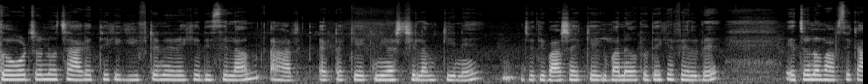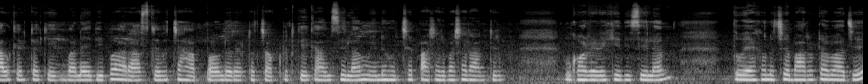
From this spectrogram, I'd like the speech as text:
তো ওর জন্য হচ্ছে আগের থেকে গিফট এনে রেখে দিছিলাম। আর একটা কেক নিয়ে আসছিলাম কিনে। যদি বাসায় কেক বানায় ও তো দেখে ফেলবে। এর জন্য ভাবছি কালকে একটা কেক বানাই দিব, আর আজকে হচ্ছে হাফ পাউন্ডের একটা চকলেট কেক আনছিলাম। এনে হচ্ছে পাশের বাসার আন্টির ঘরে রেখে দিছিলাম। তো এখন হচ্ছে বারোটা বাজে,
